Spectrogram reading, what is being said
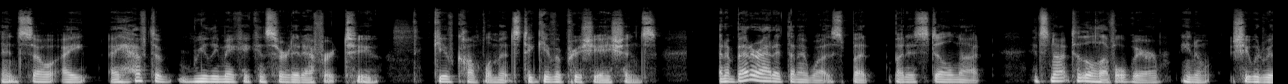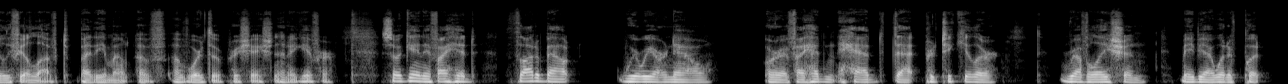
And so I, I have to really make a concerted effort to give compliments, to give appreciations. And I'm better at it than I was, but, but it's still not, it's not to the level where, you know, she would really feel loved by the amount of, of words of appreciation that I give her. So again, if I had thought about where we are now, or if I hadn't had that particular revelation, maybe I would have put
